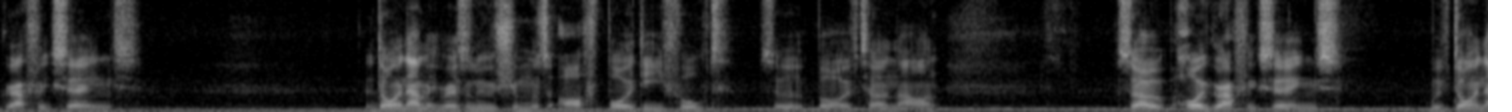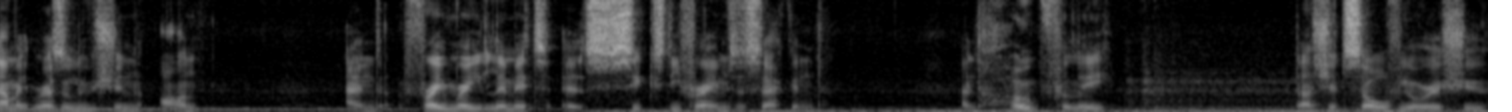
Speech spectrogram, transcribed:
graphic settings. The dynamic resolution was off by default, so but I've turned that on. So high graphic settings with dynamic resolution on and frame rate limit at 60 frames a second. And hopefully that should solve your issue.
